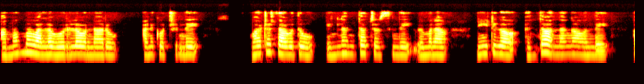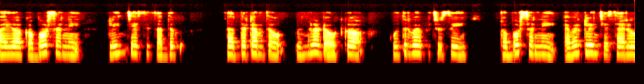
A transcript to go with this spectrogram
అమ్మమ్మ వాళ్ళ ఊరిలో ఉన్నారు అని కూర్చుంది. వాటర్ తాగుతూ ఇండ్లంతా చూసింది విమల. నీట్గా ఎంతో అందంగా ఉంది. పైగా కబోర్డ్స్ అన్ని క్లీన్ చేసి సర్దు సర్దటంతో విమల డౌట్గా కూతురు వైపు చూసి కబోర్డ్స్ అన్నీ ఎవరు క్లీన్ చేశారు?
